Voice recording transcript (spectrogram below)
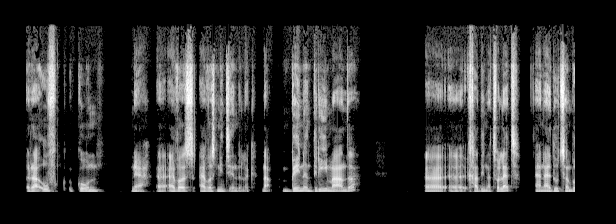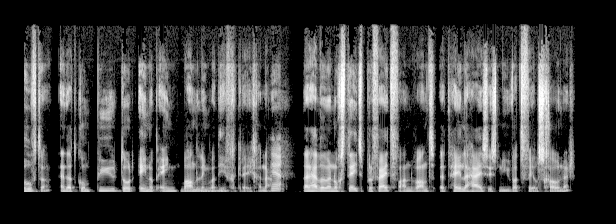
Raouf kon, nou ja, hij, was, hij was niet zindelijk. Nou, binnen drie maanden gaat hij naar het toilet en hij doet zijn behoefte. En dat komt puur door één op één behandeling wat hij heeft gekregen. Nou, ja. Daar hebben we nog steeds profijt van, want het hele huis is nu wat veel schoner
